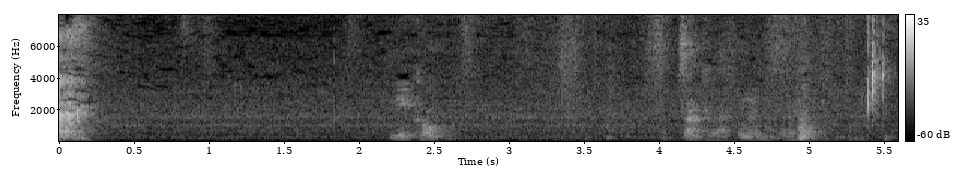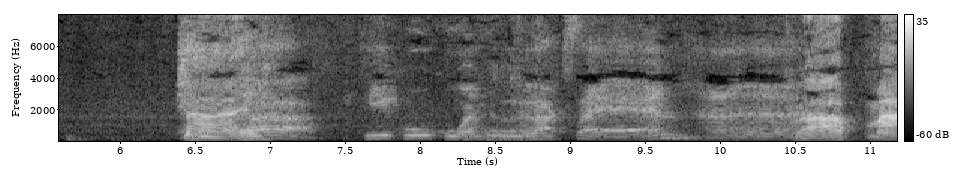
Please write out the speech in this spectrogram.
อะนี่ของสังฆรักษ์เงินใช่ไหมไหนค่า ที่คู่ควรคือหลักแสนอ่าครับมา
